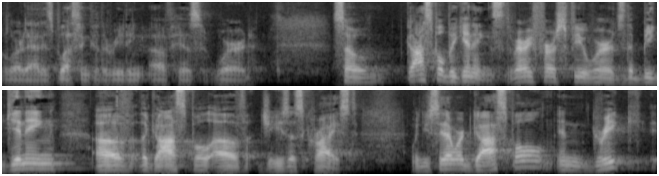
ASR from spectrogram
The Lord add his blessing to the reading of his word. So, gospel beginnings, the very first few words, the beginning of the gospel of Jesus Christ. When you see that word gospel in Greek,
